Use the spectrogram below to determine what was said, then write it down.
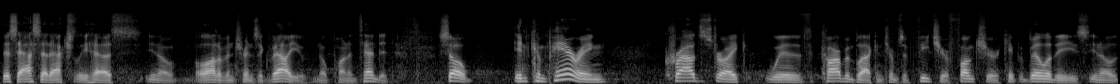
this asset actually has, you know, a lot of intrinsic value, no pun intended. So, in comparing CrowdStrike with Carbon Black in terms of feature, function, capabilities, you know,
